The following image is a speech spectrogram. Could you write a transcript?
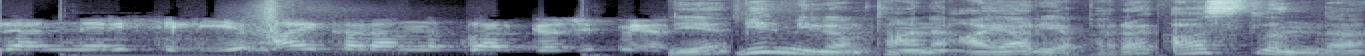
grenleri sileyim. Ay karanlıklar gözükmüyor. diye 1 milyon tane ayar yaparak aslında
